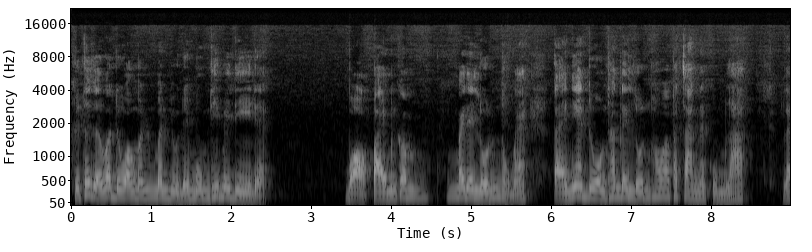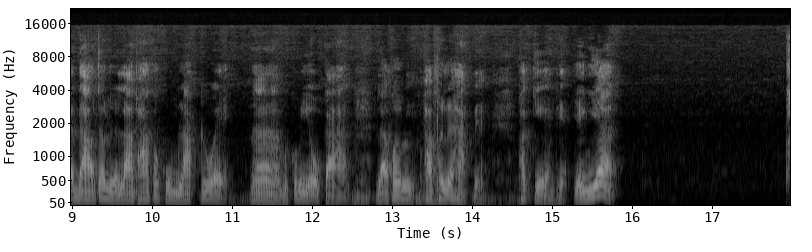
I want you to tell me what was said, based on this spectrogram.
คือถ้าเกิดว่าดวงมันมันอยู่ในมุมที่ไม่ดีเนี่ยบอกไปมันก็ไม่ได้ลุ้นถูกไหมแต่อันเนี่ยดวงท่านได้ลุ้นเพราะว่าพระจันทร์ในะกุมรัก และดาวเจ้าเรือนลาภะก็กุมรักด้วยนะมันก็มีโอกาส แล้วพระพระพฤหัสเนี่ยพระเกตเนี่ยอย่างเงี้ยท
